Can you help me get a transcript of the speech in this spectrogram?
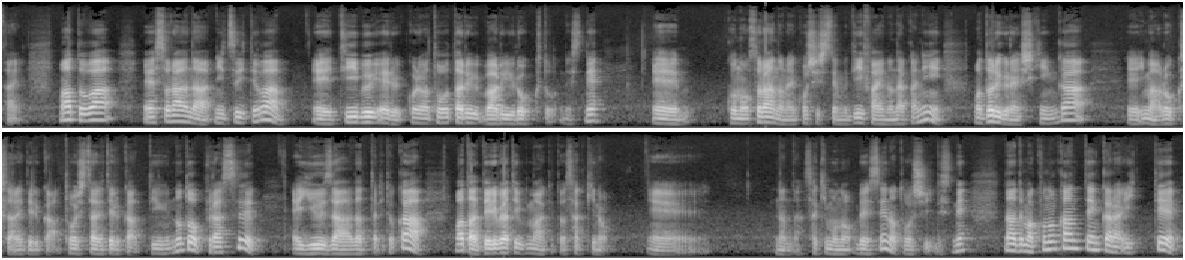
はいまあ、あとは、えー、ソラーナについては、えー、TVL これはトータルバリューロックとですね、えー、このソラーナのエコシステム DeFi の中に、まあ、どれぐらい資金が今ロックされてるか投資されてるかっていうのとプラスユーザーだったりとかあとはデリバティブマーケットさっきの、えー、なんだ先物ベースへの投資ですねなのでまあこの観点から言って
